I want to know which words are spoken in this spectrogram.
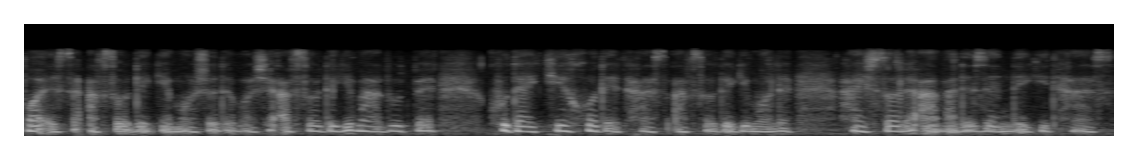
باعث افسردگی ما شده باشه. افسردگی مربوط به کودکی خودت هست. افسردگی مال هشت سال اول زندگیت هست.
